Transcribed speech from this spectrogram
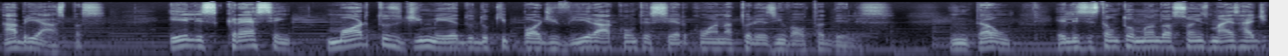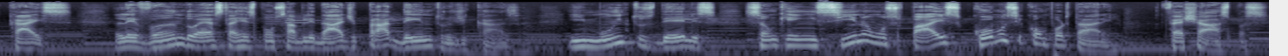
Abre aspas. Eles crescem mortos de medo do que pode vir a acontecer com a natureza em volta deles. Então, eles estão tomando ações mais radicais, levando esta responsabilidade para dentro de casa. E muitos deles são quem ensinam os pais como se comportarem. Fecha aspas.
